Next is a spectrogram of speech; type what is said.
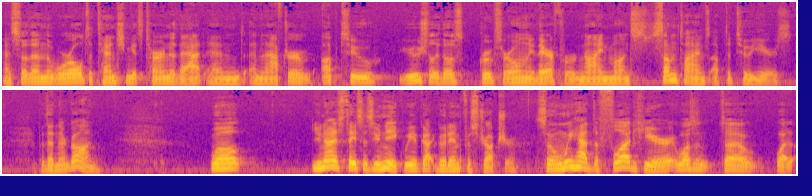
And so then the world's attention gets turned to that. And, and after up to, usually those groups are only there for nine months, sometimes up to two years. But then they're gone. Well, United States is unique. We have got good infrastructure. So when we had the flood here, it wasn't uh, what it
